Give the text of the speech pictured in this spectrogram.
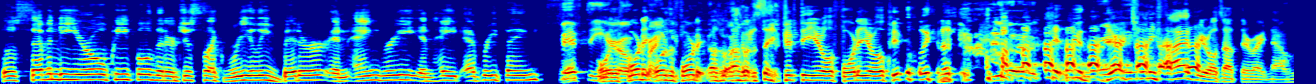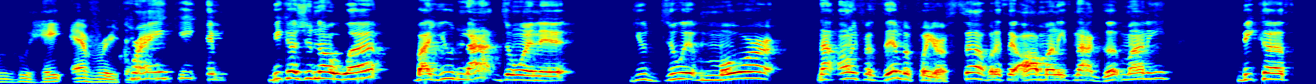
those 70 year old people that are just like really bitter and angry and hate everything? 50 or year the old 40 or the 40 I was, I was about to say 50 year old 40 year old people you know? Dude, there are 25 year olds out there right now who, who hate everything. Cranky. Because you know what? By you not doing it you do it more not only for them but for yourself. But they say all money's not good money. Because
